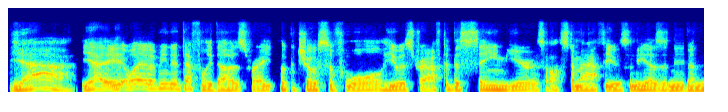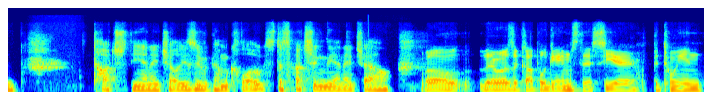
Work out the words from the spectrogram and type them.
Yeah, yeah. It, well, I mean, it definitely does, right? Look at Joseph Woll. He was drafted the same year as Auston Matthews, and he hasn't even touched the NHL. He hasn't even come close to touching the NHL. well, there was a couple games this year between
